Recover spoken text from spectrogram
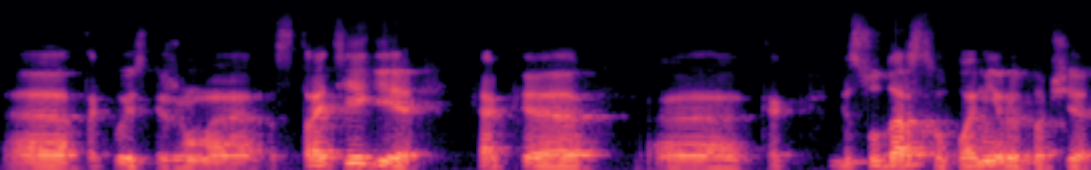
э, такой, скажем, стратегии, как, как государство планирует вообще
